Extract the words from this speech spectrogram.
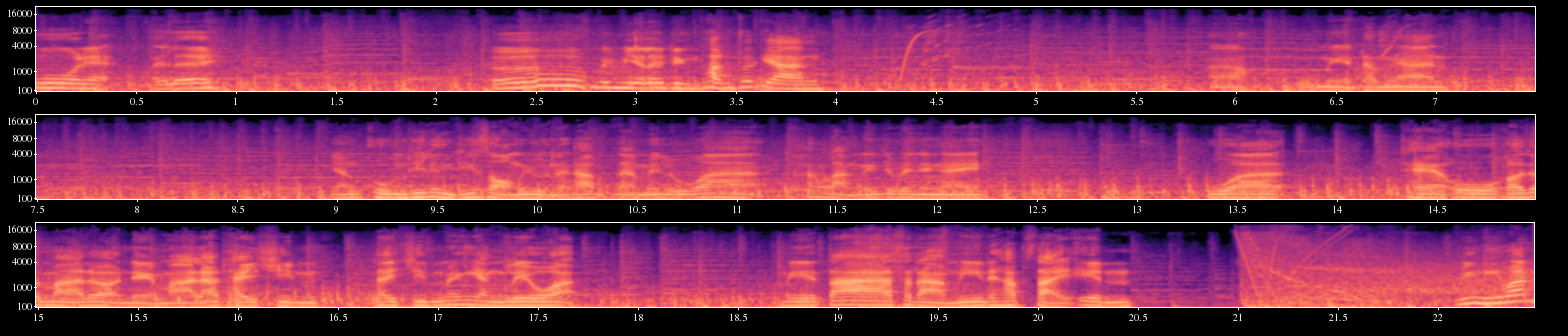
โง่ๆเนี่ย ไปเลย เออ ไม่มีอะไรถึงพันสักอย่าง อ้าวกูเมดทำงาน ยังคุมที่ 1 ที่ 2 อยู่นะครับ แต่ไม่รู้ว่าข้างหลังนี้จะเป็นยังไง กลัวแทโอเขาจะมาด้วยเนี่ยมาแล้วไทชิน ไทชินแม่งยังเร็วอะเมตาสนามนี้นะครับสายเอ็นวิ่งหนีมัน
